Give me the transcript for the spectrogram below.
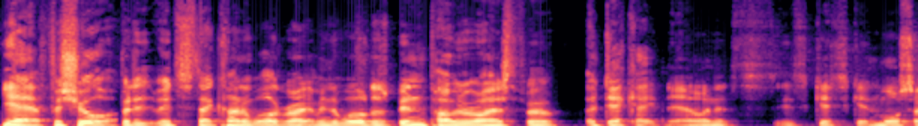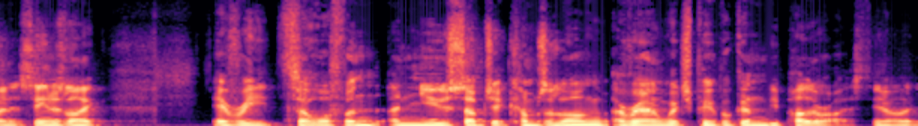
Yeah, for sure. But it, it's that kind of world, right? I mean, the world has been polarized for a decade now, and it's it's getting more so. And it seems like every so often a new subject comes along around which people can be polarized. You know,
